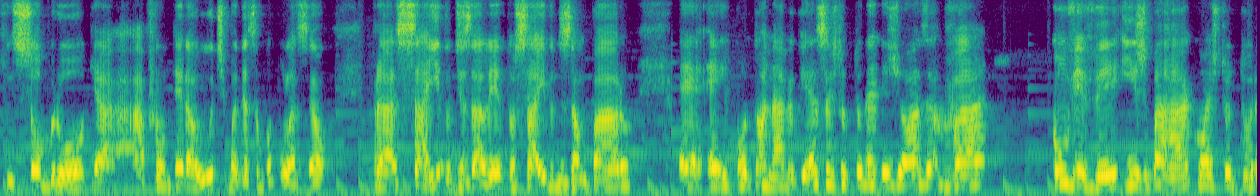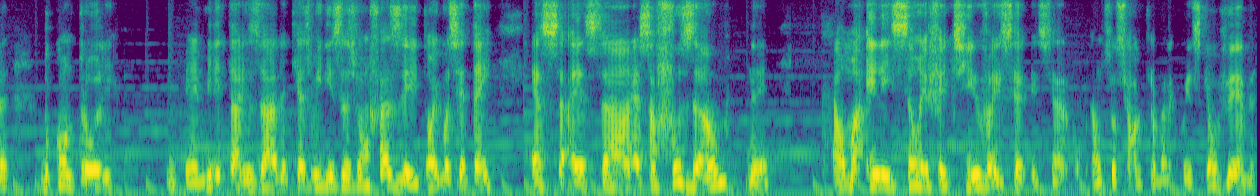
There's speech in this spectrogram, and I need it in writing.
que sobrou, que a, a fronteira última dessa população para sair do desalento, sair do desamparo, é, é incontornável que essa estrutura religiosa vá conviver e esbarrar com a estrutura do controle é, militarizado que as milícias vão fazer. Então aí você tem essa, essa, essa fusão, né? Há uma eleição efetiva, isso é, isso é, é um sociólogo que trabalha com isso, que é o Weber.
